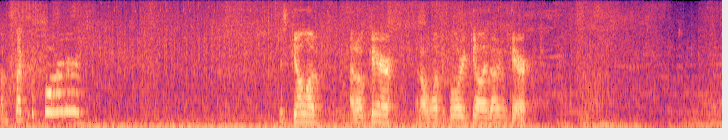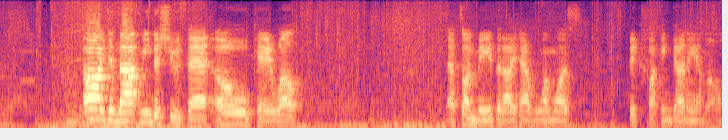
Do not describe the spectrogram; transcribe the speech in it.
I'm stuck in the corner. Just kill him. I don't care. I don't want the glory kill. I don't even care. Oh, I did not mean to shoot that. Okay, well. That's on me that I have one less big fucking gun ammo.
